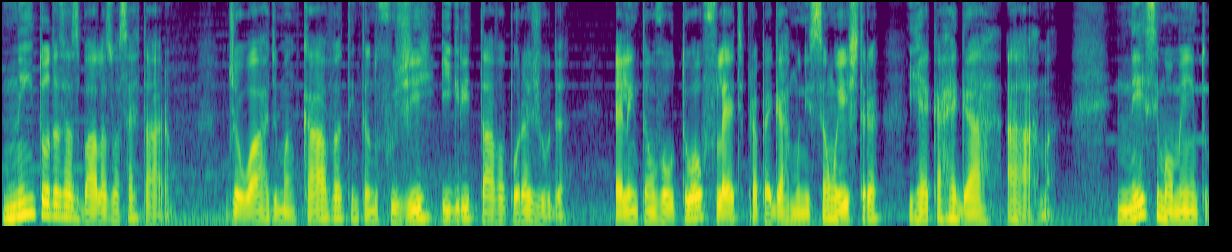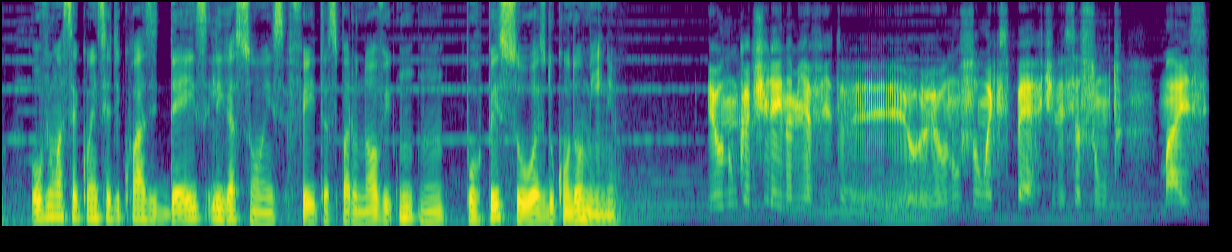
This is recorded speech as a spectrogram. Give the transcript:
Nem todas as balas o acertaram. Joard mancava tentando fugir e gritava por ajuda. Ela então voltou ao flat para pegar munição extra e recarregar a arma. Nesse momento, houve uma sequência de quase 10 ligações feitas para o 911 por pessoas do condomínio. Eu nunca tirei na minha vida. Eu, eu não sou um expert nesse assunto. Mas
